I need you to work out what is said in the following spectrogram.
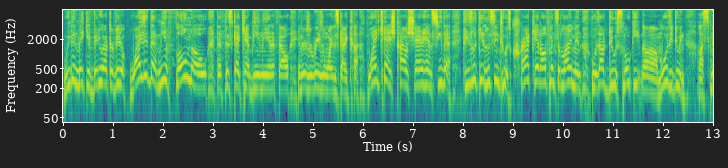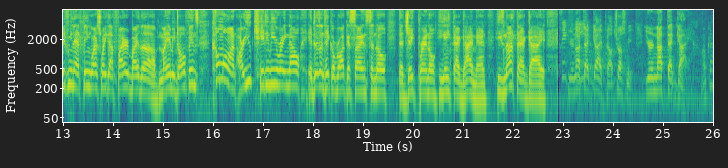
We've been making video after video. Why is it that me and Flo know that this guy can't be in the NFL and there's a reason why this guy cut? Why can't Kyle Shanahan see that? He's looking, listening to his crackhead offensive lineman who was out doing smoky. Um, what was he doing? Uh, sniffing that thing. That's why he got fired by the Miami Dolphins. Come on, are you kidding me right now? It doesn't take a rocket science to know that Jake Brendel, he ain't that guy, man. He's not that guy. You're not that guy, pal. Trust me. You're not that guy. Okay.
